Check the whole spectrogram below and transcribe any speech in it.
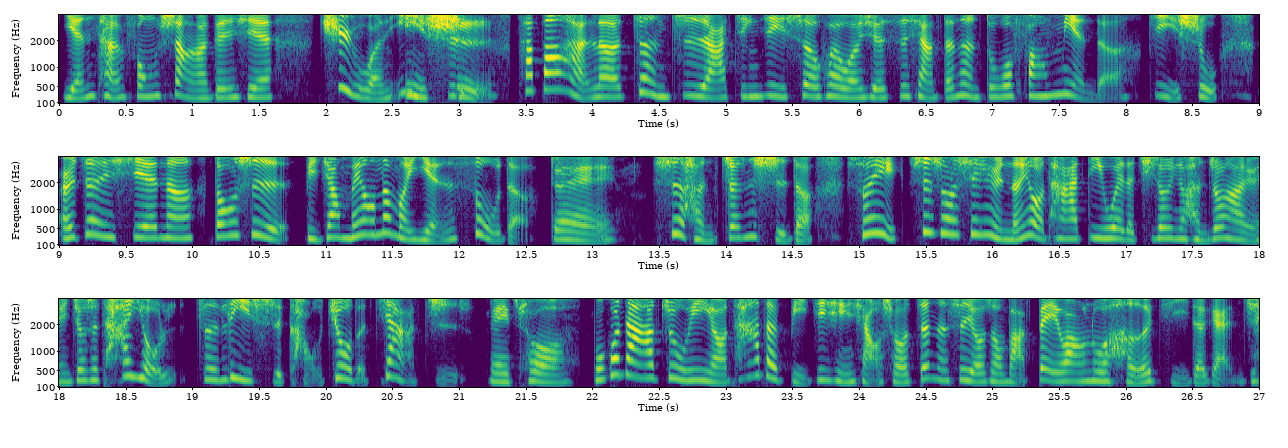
言谈风尚啊，跟一些趣闻轶意事，识，它包含了政治啊、经济、社会、文学、思想等等多方面的技术，而这一些呢，都是比较没有那么严肃的。对，是很真实的，所以《世说新语》能有它地位的其中一个很重要的原因，就是它有这历史考究的价值。没错，不过大家注意哦，他的笔记型小说真的是有种把备忘录合集的感觉，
